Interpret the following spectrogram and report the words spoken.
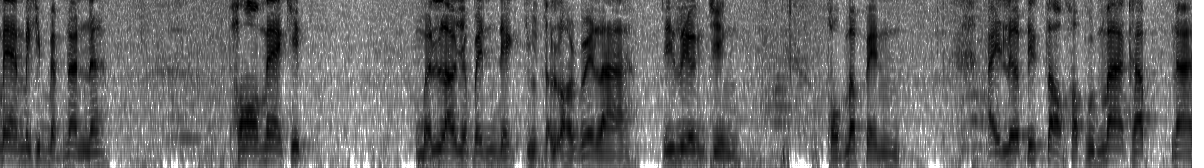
แม่ไม่คิดแบบนั้นนะ พ่อแม่คิด เหมือนเราจะเป็นเด็กอยู่ตลอดเวลา นี่เรื่องจริง ผมมาเป็นไอเลิฟติ๊กตอกขอบคุณมากครับนะ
